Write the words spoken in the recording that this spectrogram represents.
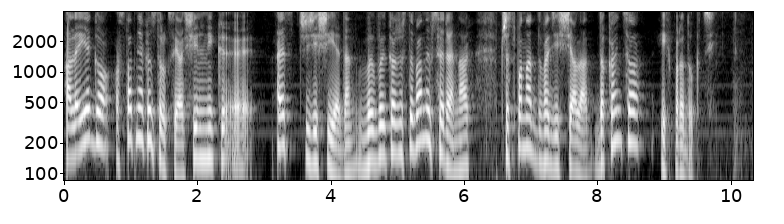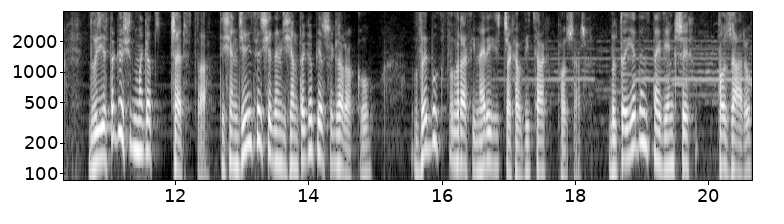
ale jego ostatnia konstrukcja, silnik e, S31, był wykorzystywany w Syrenach przez ponad 20 lat, do końca ich produkcji. 27 czerwca 1971 roku wybuchł w rafinerii w Czechowicach pożar. Był to jeden z największych pożarów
